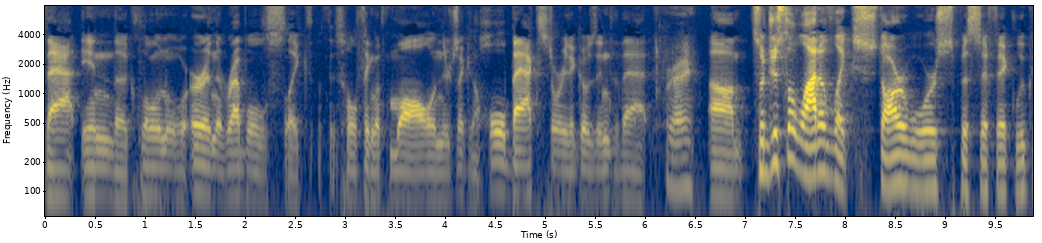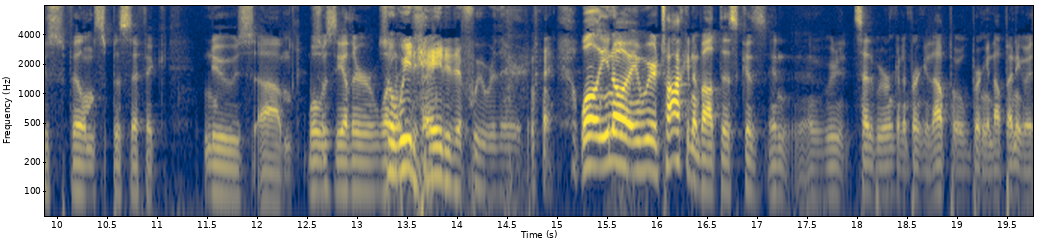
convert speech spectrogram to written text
that in the Clone War or in the Rebels, like this whole thing with Maul, and there's like a whole backstory that goes into that. Right. Um, so just a lot of like Star Wars specific, Lucasfilm specific news. Um, what was the other one? So we'd hate it if we were there. well, you know, we were talking about this because, and uh, we said we weren't going to bring it up, but we'll bring it up anyways.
